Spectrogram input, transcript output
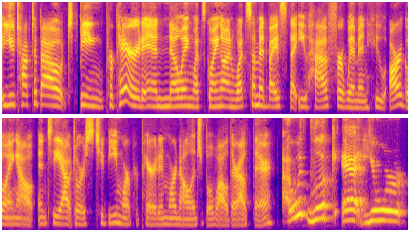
you talked about being prepared and knowing what's going on. What's some advice that you have for women who are going out into the outdoors to be more prepared and more knowledgeable while they're out there? I would look at your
